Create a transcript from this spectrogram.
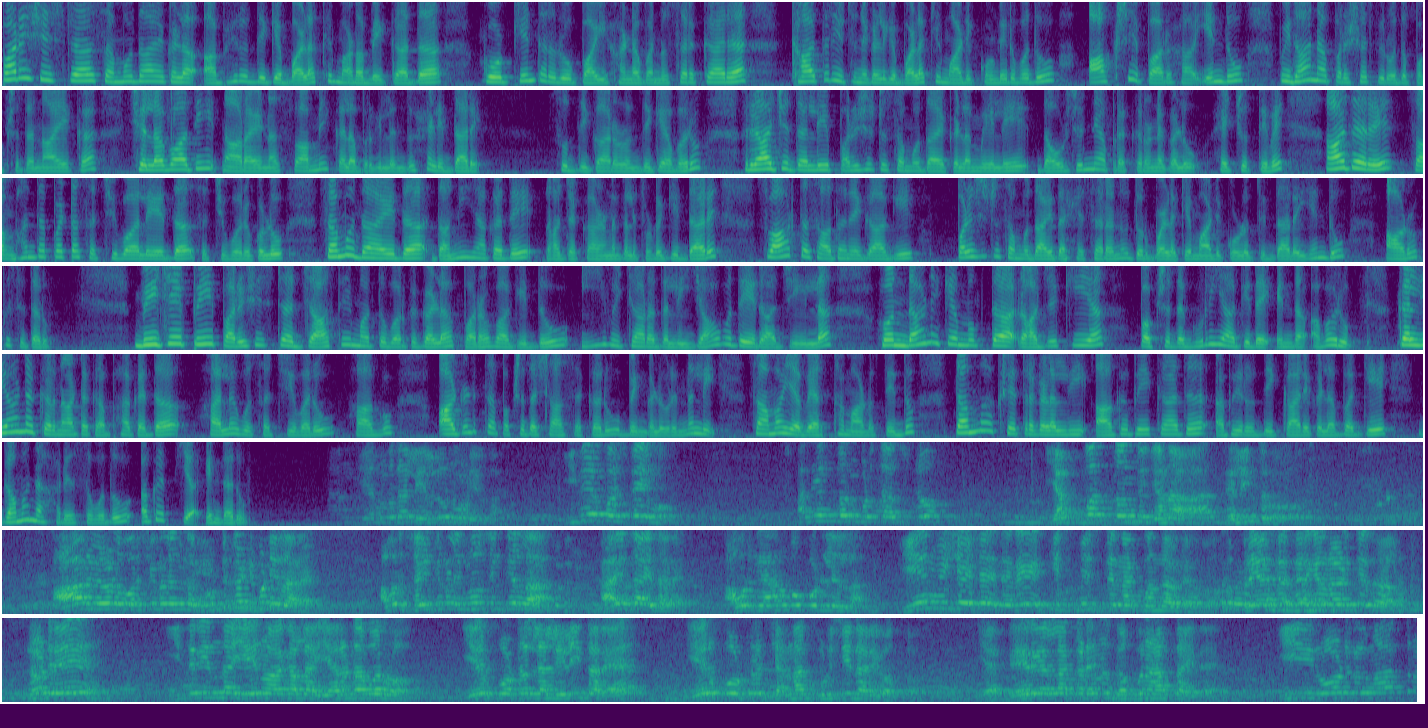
ಪರಿಶಿಷ್ಟ ಸಮುದಾಯಗಳ ಅಭಿವೃದ್ಧಿಗೆ ಬಳಕೆ ಮಾಡಬೇಕಾದ ಕೋಟ್ಯಂತರ ರೂಪಾಯಿ ಹಣವನ್ನು ಸರ್ಕಾರ ಖಾತರಿ ಯೋಜನೆಗಳಿಗೆ ಬಳಕೆ ಮಾಡಿಕೊಂಡಿರುವುದು ಆಕ್ಷೇಪಾರ್ಹ ಎಂದು ವಿಧಾನ ಪರಿಷತ್ ವಿರೋಧ ಪಕ್ಷದ ನಾಯಕ ಛಲವಾದಿ ನಾರಾಯಣಸ್ವಾಮಿ ಕಲಬುರಗಿಲೆಂದು ಹೇಳಿದ್ದಾರೆ. ಸುದ್ದಿಗಾರರೊಂದಿಗೆ ಅವರು, ರಾಜ್ಯದಲ್ಲಿ ಪರಿಶಿಷ್ಟ ಸಮುದಾಯಗಳ ಮೇಲೆ ದೌರ್ಜನ್ಯ ಪ್ರಕರಣಗಳು ಹೆಚ್ಚುತ್ತಿವೆ. ಆದರೆ ಸಂಬಂಧಪಟ್ಟ ಸಚಿವಾಲಯದ ಸಚಿವರುಗಳು ಸಮುದಾಯದ ದನಿಯಾಗದೆ ರಾಜಕಾರಣದಲ್ಲಿ ತೊಡಗಿದ್ದಾರೆ. ಸ್ವಾರ್ಥ ಸಾಧನೆಗಾಗಿ ಪರಿಶಿಷ್ಟ ಸಮುದಾಯದ ಹೆಸರನ್ನು ದುರ್ಬಳಕೆ ಮಾಡಿಕೊಳ್ಳುತ್ತಿದ್ದಾರೆ ಎಂದು ಆರೋಪಿಸಿದರು. ಬಿಜೆಪಿ ಪರಿಶಿಷ್ಟ ಜಾತಿ ಮತ್ತು ವರ್ಗಗಳ ಪರವಾಗಿದ್ದು, ಈ ವಿಚಾರದಲ್ಲಿ ಯಾವುದೇ ರಾಜಿ ಇಲ್ಲ. ಹೊಂದಾಣಿಕೆ ಮುಕ್ತ ರಾಜಕೀಯ ಪಕ್ಷದ ಗುರಿಯಾಗಿದೆ ಎಂದ ಅವರು, ಕಲ್ಯಾಣ ಕರ್ನಾಟಕ ಭಾಗದ ಹಲವು ಸಚಿವರು ಹಾಗೂ ಆಡಳಿತ ಪಕ್ಷದ ಶಾಸಕರು ಬೆಂಗಳೂರಿನಲ್ಲಿ ಸಮಯ ವ್ಯರ್ಥ ಮಾಡುತ್ತಿದ್ದು, ತಮ್ಮ ಕ್ಷೇತ್ರಗಳಲ್ಲಿ ಆಗಬೇಕಾದ ಅಭಿವೃದ್ಧಿ ಕಾರ್ಯಗಳ ಬಗ್ಗೆ ಗಮನ ಹರಿಸುವುದು ಅಗತ್ಯ ಎಂದರು. ಅದ್ ಹೆಂಗ್ ಬಂದ್ಬಿಡ್ತ ಅಷ್ಟು? ಎಪ್ಪತ್ತೊಂದು ಜನ ದಲಿತರು ಆರು ಏಳು ವರ್ಷಗಳಿಂದ ದುಡ್ಡು ಕಟ್ಟಿಬಿಟ್ಟಿದ್ದಾರೆ. ಅವ್ರ ಸೈಟ್ಗಳು ಇನ್ನೂ ಸಿಕ್ಕಿಲ್ಲ. ಕಾಯ್ತಾ ಇದ್ದಾರೆ. ಅವ್ರಿಗೆ ಯಾರಿಗೂ ಕೊಡ್ಲಿಲ್ಲ. ಏನ್ ವಿಶೇಷ ಇದೆ ರೀ? ಕಿಸ್ಮಿಸ್ ತಿನ್ನಕ್ ಬಂದವ್ರೆ ಅವರು. ಪ್ರಿಯಾಂಕಾ ಖರ್ಗೆ ಅವ್ರು ಹೇಳ್ತಿದ್ರಲ್ಲ. ನೋಡ್ರಿ, ಇದರಿಂದ ಏನು ಆಗಲ್ಲ. ಎರಡು ಅವರು ಏರ್ಪೋರ್ಟ್ ಅಲ್ಲಿ ಅಲ್ಲಿ ಇಳಿತಾರೆ. ಏರ್ಪೋರ್ಟ್ ಚೆನ್ನಾಗಿ ಕುಡಿಸಿದ್ದಾರೆ ಇವತ್ತು. ಬೇರೆ ಎಲ್ಲ ಕಡೆನೂ ಗಬ್ಬನ ಆಡ್ತಾ ಇದೆ. ಈ ರೋಡ್ಗಳು ಮಾತ್ರ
